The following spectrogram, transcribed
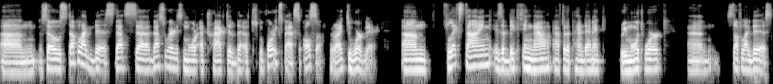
Um, so stuff like this, that's uh, that's where it's more attractive that, for expats also, right, to work there. Um, flex time is a big thing now after the pandemic. Remote work, um, stuff like this.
